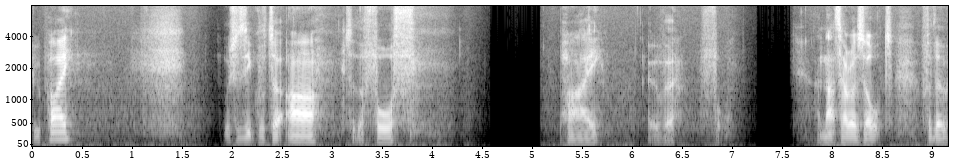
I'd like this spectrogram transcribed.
2 pi, which is equal to r to the fourth pi over 4. And that's our result for the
